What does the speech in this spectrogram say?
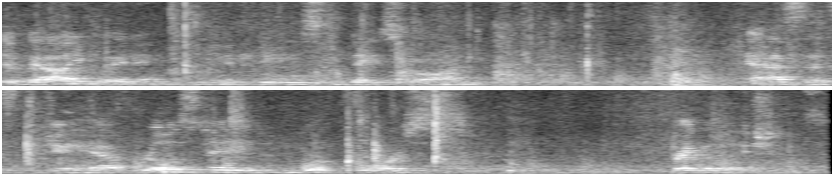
evaluating communities based on assets that you have, real estate, workforce, regulations.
